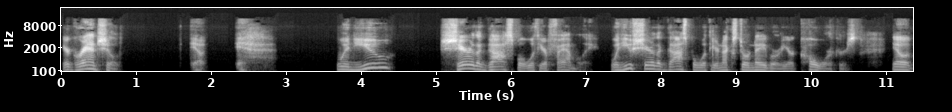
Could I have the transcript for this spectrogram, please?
your grandchildren, you know, when you share the gospel with your family, when you share the gospel with your next door neighbor, your coworkers, you know,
